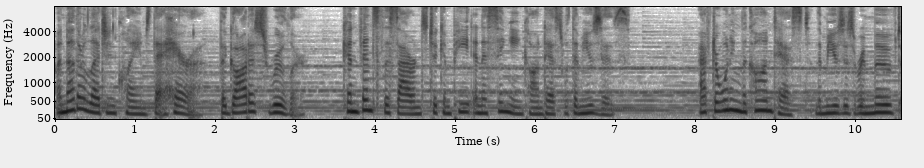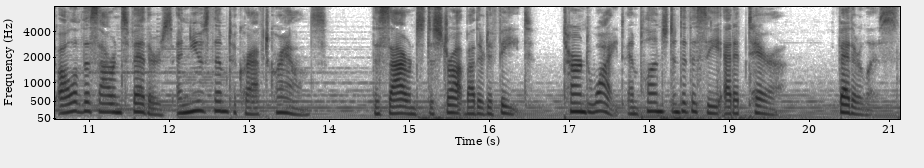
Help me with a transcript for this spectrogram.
Another legend claims that Hera, the goddess ruler, convinced the sirens to compete in a singing contest with the Muses. After winning the contest, the Muses removed all of the sirens' feathers and used them to craft crowns. The sirens, distraught by their defeat, turned white and plunged into the sea at Aptera, featherless,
